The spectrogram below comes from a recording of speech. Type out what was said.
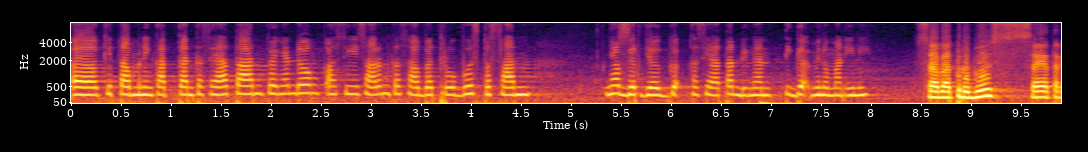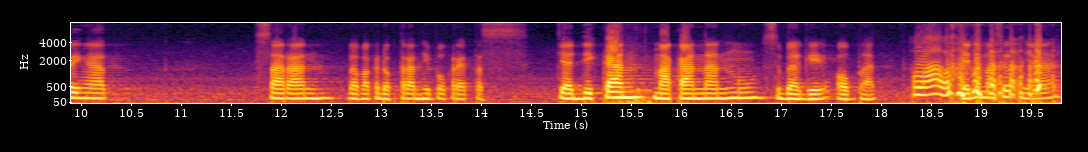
eh, kita meningkatkan kesehatan. Pengen dong kasih saran ke sahabat Rubus pesannya biar jaga kesehatan dengan tiga minuman ini. Sahabat Trubus, saya teringat saran Bapak Kedokteran Hippocrates. Jadikan makananmu sebagai obat. Wow. Jadi maksudnya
